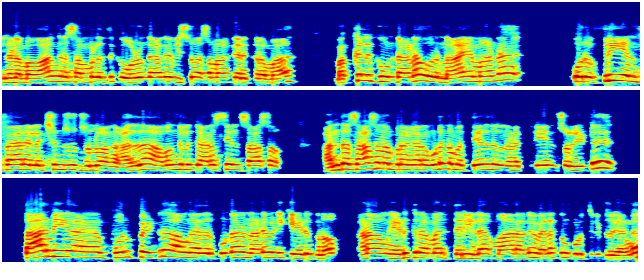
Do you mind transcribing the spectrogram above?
இல்ல நம்ம வாங்குற சம்பளத்துக்கு ஒழுங்காக விசுவாசமாக இருக்கிறோமா? மக்களுக்கு உண்டான ஒரு நியாயமான ஒரு ஃப்ரீ அண்ட் ஃபேர் எலெக்ஷன்ஸ் சொல்லுவாங்க. அதுதான் அவங்களுக்கு அரசியல் சாசனம். அந்த சாசனம் பிரகாரம் கூட நம்ம தேர்தல் நடத்துறேன்னு சொல்லிட்டு தார்மீக பொறுப்பேற்று அவங்க அதற்குண்டான நடவடிக்கை எடுக்கணும். ஆனா அவங்க எடுக்கிற மாதிரி தெரியல. மாறாக விளக்கம் கொடுத்துக்கிட்டு இருக்காங்க.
